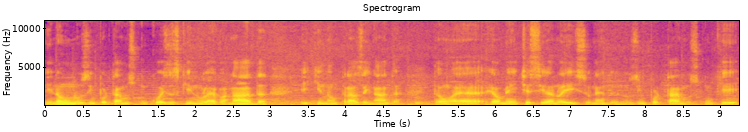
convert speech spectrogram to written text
e não nos importarmos com coisas que não levam a nada e que não trazem nada. Então, é realmente esse ano é isso, né? De nos importarmos com o que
